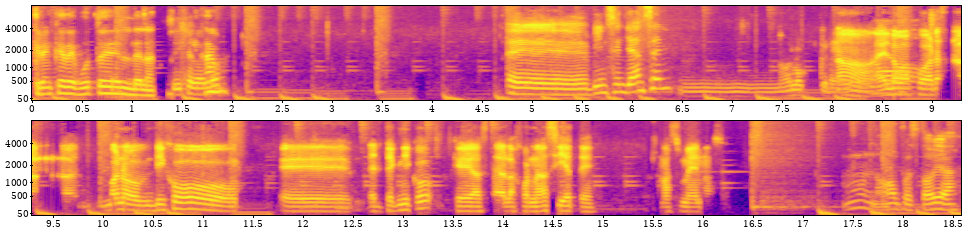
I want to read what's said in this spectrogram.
¿creen que debute el delantero? ¿Sí, Gerardo? eh, Vincent Janssen. Mm, no lo creo. No, él no va a jugar hasta. Bueno, dijo eh, el técnico que hasta la jornada 7, más o menos. Mm, No, pues todavía,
